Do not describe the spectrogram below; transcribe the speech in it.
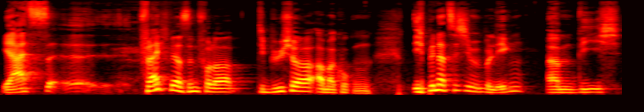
ja, es, äh, vielleicht wäre es sinnvoller, die Bücher, aber mal gucken. Ich bin tatsächlich im Überlegen, ähm, wie ich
